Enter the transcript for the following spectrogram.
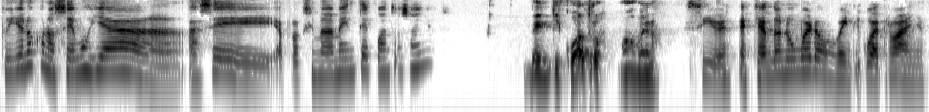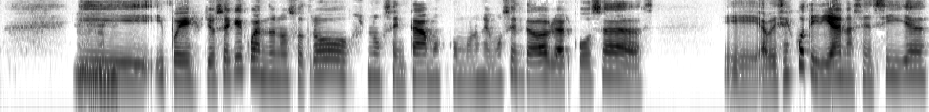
tú y yo nos conocemos ya hace aproximadamente ¿cuántos años? 24, más o menos. Sí, echando números, 24 años. Y, y pues yo sé que cuando nosotros nos sentamos, como nos hemos sentado a hablar cosas eh, a veces cotidianas, sencillas,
